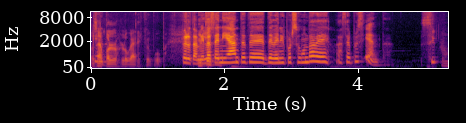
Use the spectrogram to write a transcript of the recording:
o sea, por los lugares que ocupa. Pero también la tenía antes de, venir por segunda vez a ser presidenta. Sí, pues.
